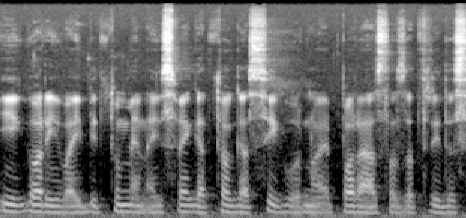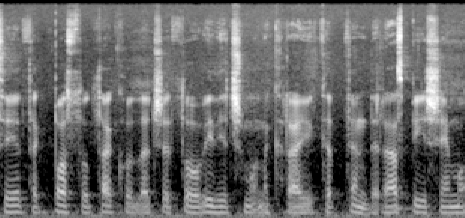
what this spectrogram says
i goriva i bitumena i svega toga sigurno je porasla za 30 posto tako da će to vidjet ćemo na kraju kad tender raspišemo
